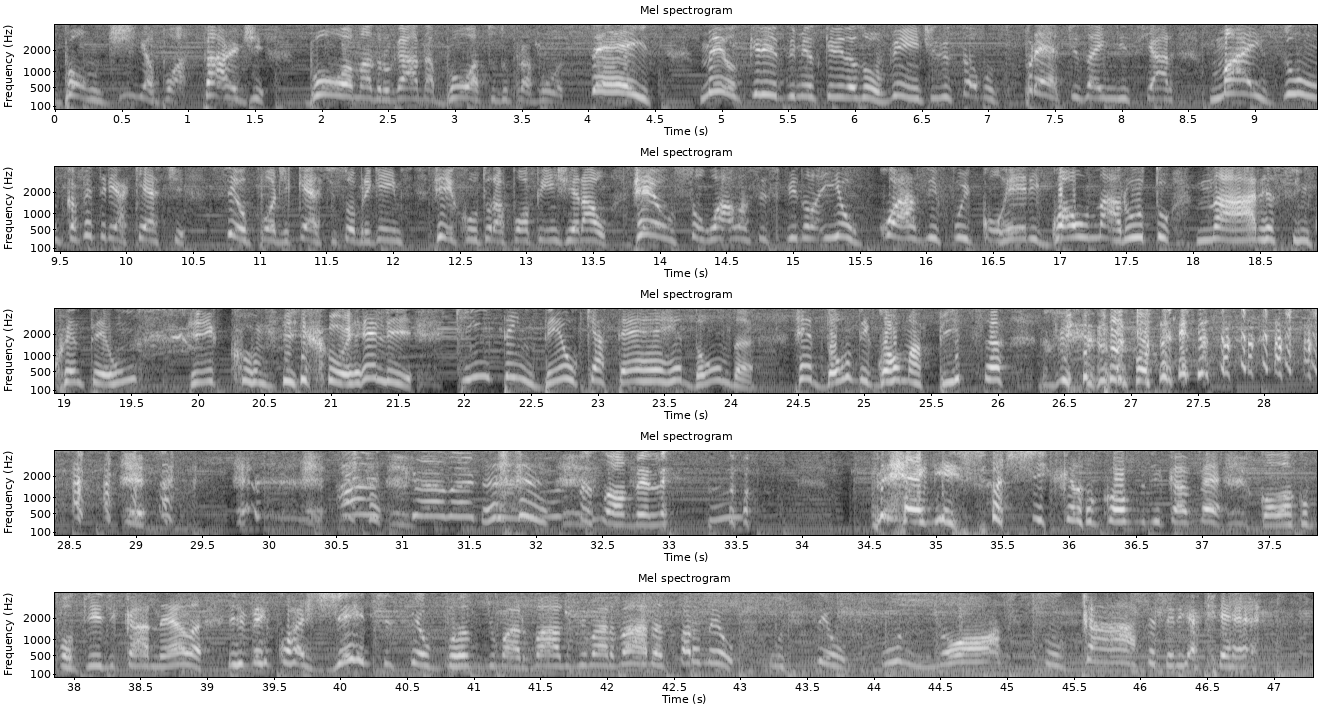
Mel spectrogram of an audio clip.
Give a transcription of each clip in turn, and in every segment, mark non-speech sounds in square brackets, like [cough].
bom dia, boa tarde, boa madrugada, boa tudo pra vocês! Meus queridos e minhas queridas ouvintes, estamos prestes a iniciar mais um Cafeteria Cast, seu podcast sobre games e cultura pop em geral. Eu sou Wallace Espínola e eu quase fui correr igual o Naruto na área 51 e [laughs] comigo ele que entendeu que a Terra é redonda redonda igual uma pizza, [laughs] Vitor Moreira. [laughs] Caraca. Pessoal, beleza? Peguem sua xícara, um copo de café, coloca um pouquinho de canela e vem com a gente, seu bando de marvados e marvadas, para o meu, o seu, o nosso Cafeteria Cast.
